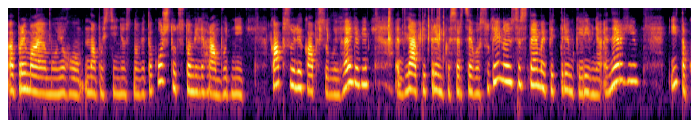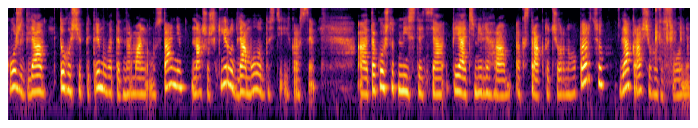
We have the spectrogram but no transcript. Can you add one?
Е, Приймаємо його на постійній основі також. Тут 100 мг в одній капсулі, капсули гелеві для підтримки серцево-судинної системи, підтримки рівня енергії, і також для того, щоб підтримувати в нормальному стані нашу шкіру для молодості і краси. Також тут міститься 5 мг екстракту чорного перцю для кращого засвоєння.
